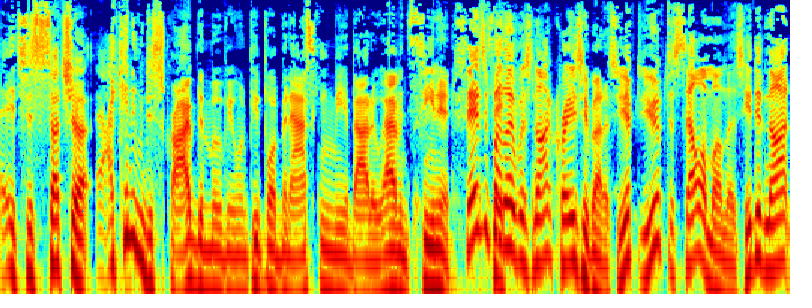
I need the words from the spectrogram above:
it's just such a, I can't even describe the movie when people have been asking me about it who haven't seen it. Stanzi, by the way, was not crazy about it. So you have to, you have to sell him on this. He did not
